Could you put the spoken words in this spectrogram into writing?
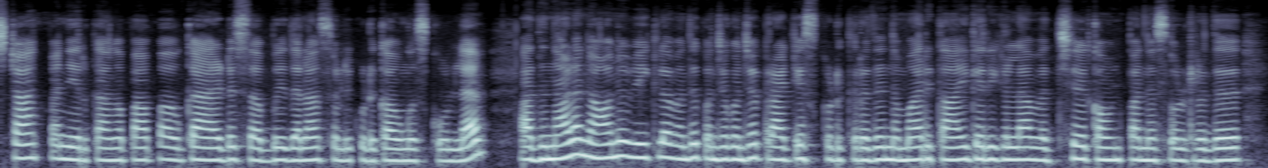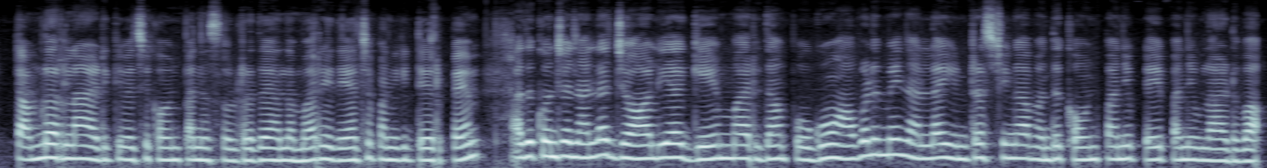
ஸ்டார்ட் பண்ணியிருக்காங்க. பாப்பாவுக்கு ஆடு சப்பு இதெல்லாம் சொல்லி கொடுக்க அவங்க ஸ்கூலில் அதனால நானும் வீட்டில் வந்து கொஞ்சம் கொஞ்சம் ப்ராக்டிஸ் கொடுக்குறது இந்த மாதிரி காய்கறிகள்லாம் வச்சு கவுண்ட் பண்ண சொல்கிறது டம்ளர்லாம் அடுக்கி வச்சு கவுண்ட் பண்ண சொல்கிறது அந்த மாதிரி எதையாச்சும் பண்ணிக்கிட்டே இருப்பேன். அது கொஞ்சம் நல்லா ஜாலியாக கேம் மாதிரி தான் போகும். அவளுமே நல்லா இன்ட்ரெஸ்டிங்காக வந்து கவுண்ட் பண்ணி ப்ளே பண்ணி விளாடுவாள்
